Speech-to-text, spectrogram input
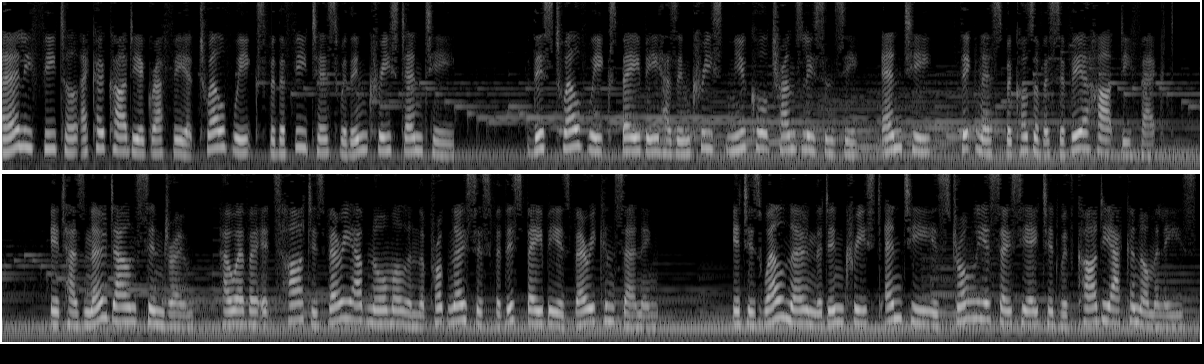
Early fetal echocardiography at 12 weeks for the fetus with increased NT. This 12 weeks baby has increased nuchal translucency, NT, thickness because of a severe heart defect. It has no Down syndrome, however its heart is very abnormal and the prognosis for this baby is very concerning. It is well known that increased NT is strongly associated with cardiac anomalies.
